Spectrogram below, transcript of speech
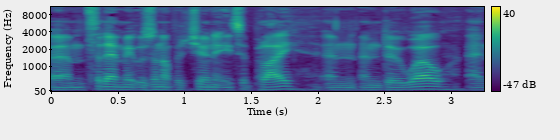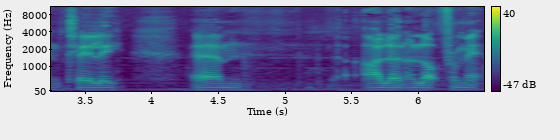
um, for them, it was an opportunity to play and, and do well, and clearly. Um, I learned a lot from it.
